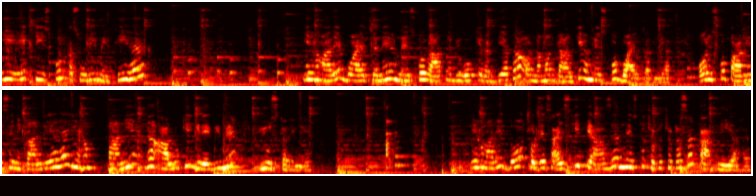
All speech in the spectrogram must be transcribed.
ये एक टीस्पून कसूरी मेथी है। ये हमारे बॉयल चने हमने इसको रात में भिगो के रख दिया था और नमक डाल के हमने इसको बॉयल कर लिया। और इसको पानी से निकाल लिया है। ये हम पानी अपना आलू की ग्रेवी में यूज़ करेंगे। ये हमारी दो छोटे साइज़ की प्याज है। हमने इसको छोटा छोटा सा काट लिया है।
